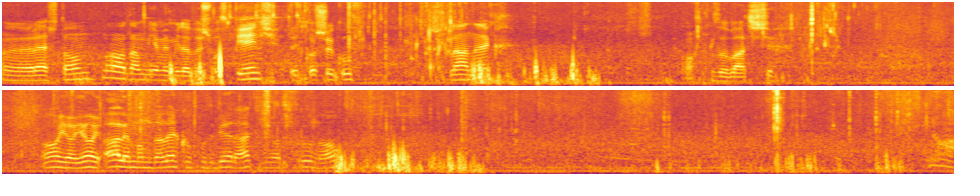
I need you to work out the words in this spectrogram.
E, Resztą, no tam nie wiem ile wyszło z 5 tych koszyków szklanek. O, zobaczcie. Oj, oj, oj, ale mam daleko podbierak, nie odfrunął. No.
